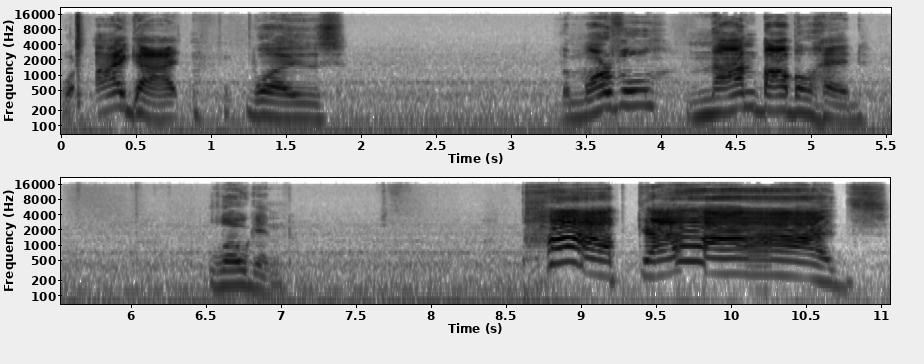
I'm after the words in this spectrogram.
what I got was the Marvel non-bobblehead Logan. Pop gods!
